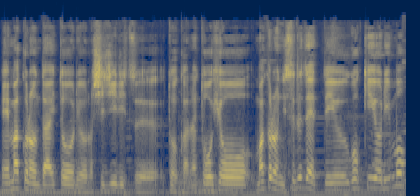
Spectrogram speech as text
えー、マクロン大統領の支持率とかね、投票をマクロンにするぜっていう動きよりも、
